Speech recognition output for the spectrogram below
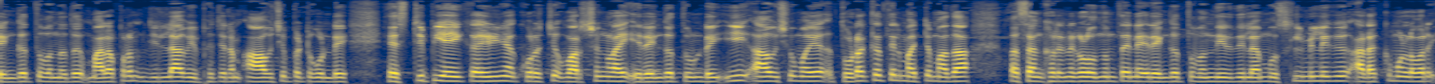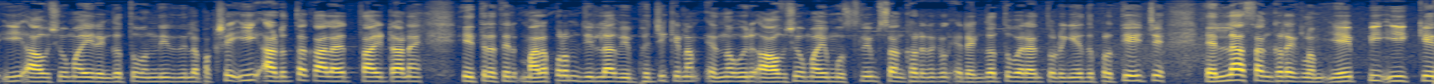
രംഗത്ത് വന്നത്. മലപ്പുറം ജില്ലാ വിഭജനം ആവശ്യപ്പെട്ടുകൊണ്ട് എസ് ടി പി ഐ കഴിഞ്ഞ കുറച്ച് വർഷങ്ങളായി രംഗത്തുണ്ട്. ഈ ആവശ്യവുമായി തുടക്കത്തിൽ മറ്റ് മത സംഘടനകളൊന്നും തന്നെ രംഗത്ത് വന്നിരുന്നില്ല. മുസ്ലിം ലീഗ് അടക്കമുള്ളവർ ഈ ആവശ്യവുമായി രംഗത്ത് വന്നിരുന്നില്ല. പക്ഷേ ഈ അടുത്ത കാലത്തായിട്ടാണ് ഇത്തരത്തിൽ മലപ്പുറം ജില്ല വിഭജിക്കണം എന്ന ഒരു ആവശ്യവുമായി മുസ്ലിം സംഘടനകൾ രംഗത്ത് വരാൻ തുടങ്ങിയത്. പ്രത്യേകിച്ച് എല്ലാ സംഘടനകളും എ പി ഇ കെ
